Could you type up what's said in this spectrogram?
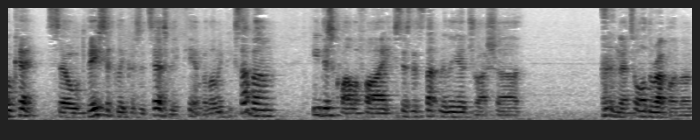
Okay, so basically, because it says Mikim, but let me pick Sabam, he disqualified. He says that's not really a drasha. and that's all the Rabbanon.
